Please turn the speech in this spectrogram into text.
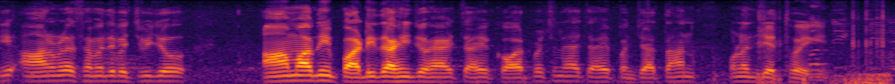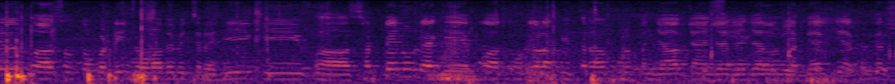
ਕਿ ਆਉਣ ਵਾਲੇ ਸਮੇਂ ਦੇ ਵਿੱਚ ਵੀ ਜੋ ਆਮ ਆਦਮੀ ਪਾਰਟੀ ਦਾ ਹੀ ਜੋ ਹੈ, ਚਾਹੇ ਕਾਰਪੋਰੇਸ਼ਨ ਹੈ, ਚਾਹੇ ਪੰਚਾਇਤਾਂ ਹਨ, ਉਹਨਾਂ ਦੀ ਜਿੱਤ ਹੋਏਗੀ। ਸਭ ਤੋਂ ਵੱਡੀ ਚੋਣਾਂ ਦੇ ਵਿੱਚ ਰਹੀ ਕਿ ਸੱਟੇ ਨੂੰ ਲੈ ਕੇ ਤੁਹਾਡੇ ਵਾਲਾ ਖੇਤਰ ਪੂਰੇ ਪੰਜਾਬ ਚ ਐਂ ਜਾਣਿਆ ਜਾਣ ਲੱਗਿਆ ਕਿ ਆਖਰਕਾਰ ਸ਼ਾਇਦ ਉਹੀ ਚੱਲਦਾ ਇਹ ਚੀਜ਼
